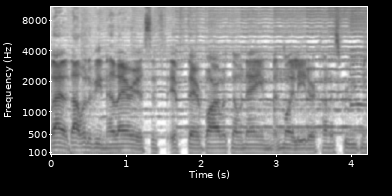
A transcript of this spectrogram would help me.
Wow, that would have been hilarious if, if their bar with no name and my leader kind of screwed me.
